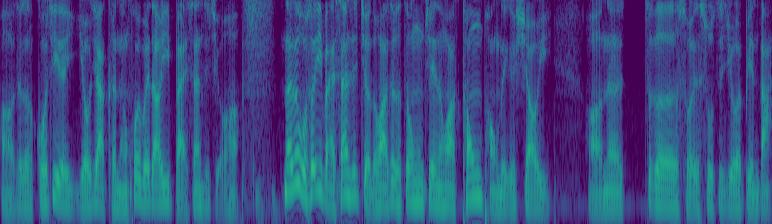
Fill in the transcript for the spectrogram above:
哦，这个国际的油价可能会不会到一百三十九哈？那如果说一百三十九的话，这个中间的话，通膨的一个效益，哦，那这个所谓的数字就会变大，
